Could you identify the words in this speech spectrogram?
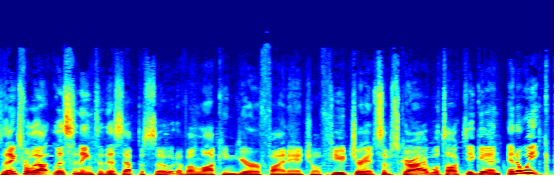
thanks for listening to this episode of Unlocking Your Financial Future. Hit subscribe. We'll talk to you again in a week.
